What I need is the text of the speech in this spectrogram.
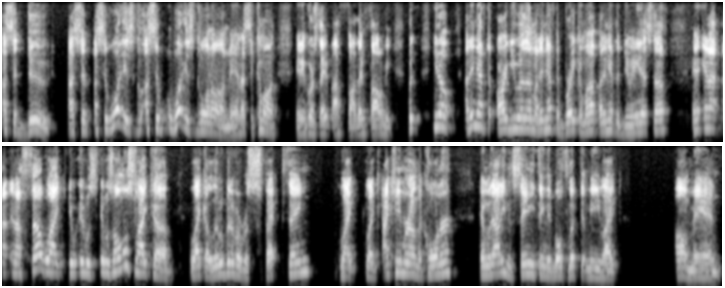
I said, dude. I said, I said, what is? I said, what is going on, man? I said, come on. And of course, they, I they followed me. But you know, I didn't have to argue with them. I didn't have to break them up. I didn't have to do any of that stuff. And, and I and I felt like it, it was it was almost like a like a little bit of a respect thing. Like like I came around the corner and without even saying anything, they both looked at me like, oh man.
